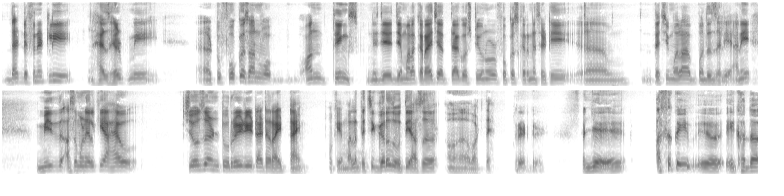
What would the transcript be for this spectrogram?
that definitely has help me to focus on on things म्हणजे जे जे मला करायचे आहेत त्या गोष्टींवर फोकस करण्यासाठी त्याची मला मदत झाली आहे. आणि मी असं म्हणेल की I have chosen to read it at a right time okay मला त्याची गरज होती असं वाटतंय. ग्रेट ग्रेट म्हणजे असं काही एखादा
